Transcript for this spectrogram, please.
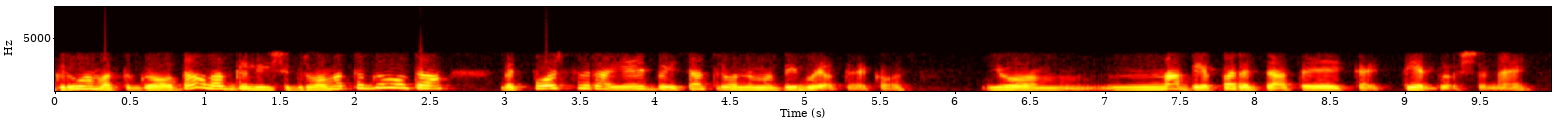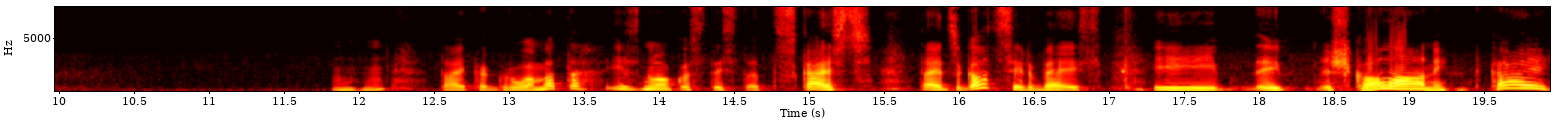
gromatu galdā, latgalīšu gromatu galdā, bet porcelānā jai bija atrunama bibliotēkos, jo nebija paredzēta jai kā tirgošanai. Mm -hmm. Tā ir ka grāmata iznākustis, tad skaists tāds gads ir bijis. I, i skolāni, kā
